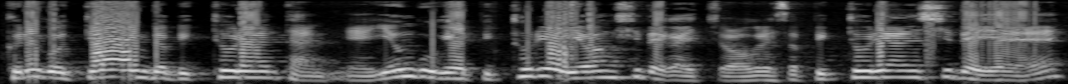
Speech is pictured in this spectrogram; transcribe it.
그리고 during the Victorian time 예, 영국의 빅토리아 여왕 시대가 있죠. 그래서 빅토리안 시대에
